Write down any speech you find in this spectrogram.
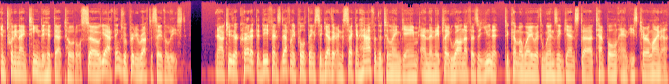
in 2019 to hit that total. So, yeah, things were pretty rough to say the least. Now, to their credit, the defense definitely pulled things together in the second half of the Tulane game, and then they played well enough as a unit to come away with wins against uh, Temple and East Carolina.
